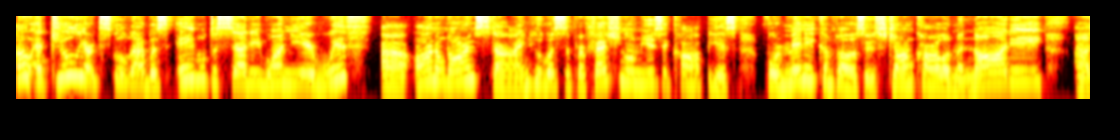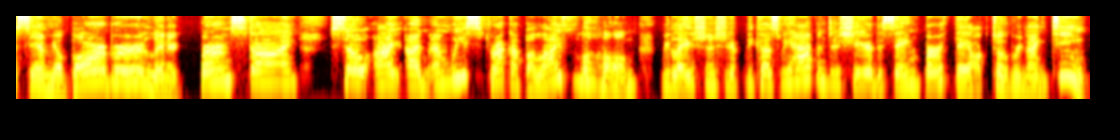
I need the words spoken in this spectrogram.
Oh, at Juilliard School, I was able to study one year with uh, Arnold Arnstein, who was the professional music copyist for many composers, Giancarlo Menotti, uh, Samuel Barber, Leonard Bernstein. So I, I and we struck up a lifelong relationship because we happened to share the same birthday, October 19th.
